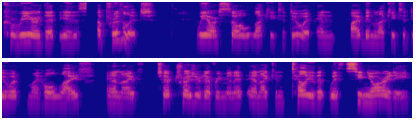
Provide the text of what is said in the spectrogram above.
career that is a privilege. We are so lucky to do it. And I've been lucky to do it my whole life. And I've treasured every minute. And I can tell you that with seniority,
